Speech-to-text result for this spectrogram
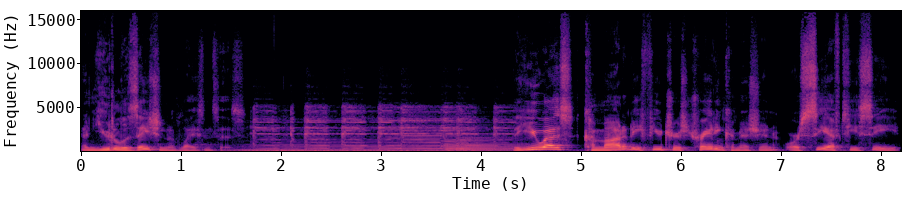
and utilization of licenses. The U.S. Commodity Futures Trading Commission, or CFTC,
